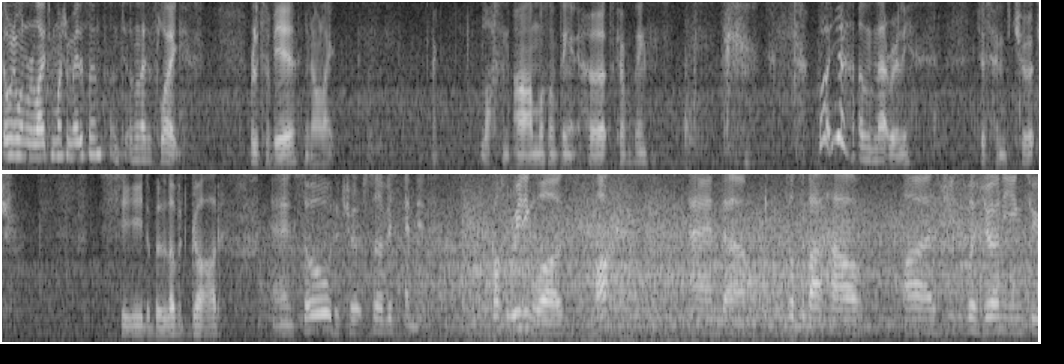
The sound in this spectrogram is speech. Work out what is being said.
Don't really want to rely too much on medicine until, unless it's like really severe, you know, like like lost an arm or something and it hurts kind of thing. but yeah, other than that really, just heading to church, see the beloved God. And so the church service ended. Gospel reading was Mark and um, talked about how as Jesus was journeying to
